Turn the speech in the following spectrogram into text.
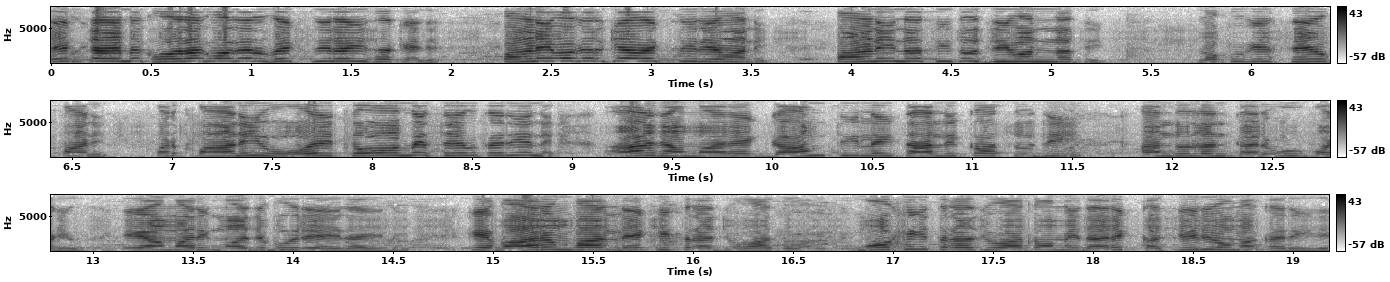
એક ટાઈમે ખોરાક વગર વ્યક્તિ રહી શકે છે. પાણી વગર ક્યાં વ્યક્તિ રહેવાની? પાણી નથી તો જીવન નથી. લોકો કે સેવ પાણી. પણ પાણી હોય તો અમે સેવ કરીએ ને. આજ અમારે ગામથી લઈ તાલુકા સુધી આંદોલન કરવું પડ્યું. એ અમારી મજબૂરી રહેલી. કે વારંવાર લેખિત રજૂઆતો, મૌખિક રજૂઆતો અમે દરેક કચેરીઓમાં કરી છે.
